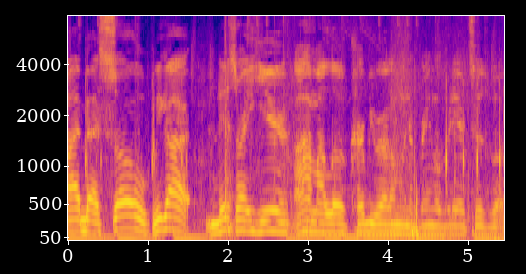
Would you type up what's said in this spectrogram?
I bet. So we got this right here. I have my little Kirby rug I'm gonna bring over there too as well.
